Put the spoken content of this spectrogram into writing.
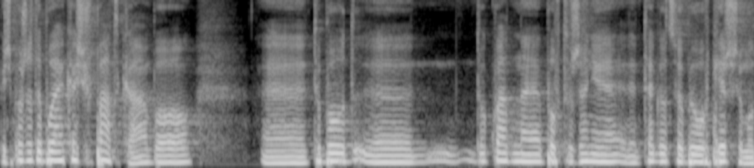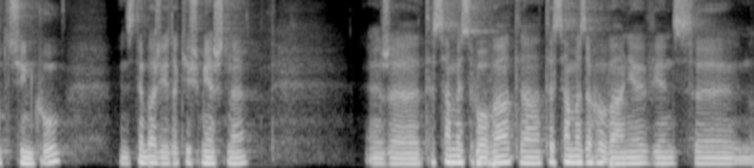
Być może to była jakaś wpadka, bo e, to było dokładne powtórzenie tego, co było w pierwszym odcinku, więc tym bardziej takie śmieszne że te same słowa, ta, te same zachowanie, więc no,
